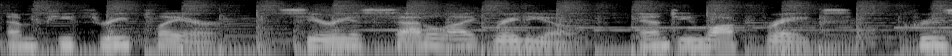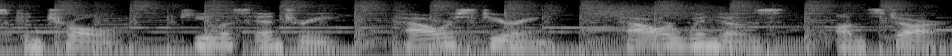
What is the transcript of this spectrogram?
MP3 player, Sirius satellite radio, anti-lock brakes, cruise control, keyless entry, power steering, power windows, OnStar,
